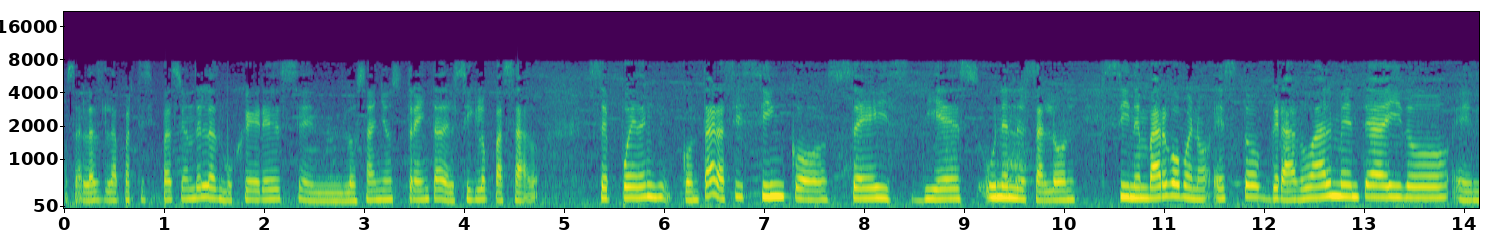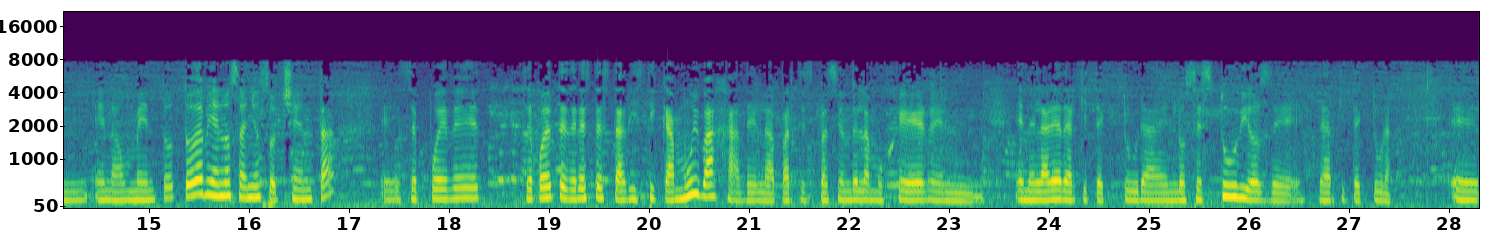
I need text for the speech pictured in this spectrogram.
o sea, la participación de las mujeres en los años 30 del siglo pasado se pueden contar así 5, 6, 10, una en el salón. Sin embargo, bueno, esto gradualmente ha ido en, en aumento. Todavía en los años 80 eh, se puede se puede tener esta estadística muy baja de la participación de la mujer en, en el área de arquitectura, en los estudios de, arquitectura. Eh,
